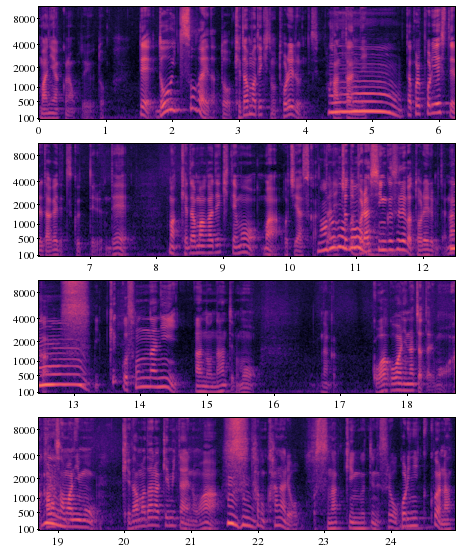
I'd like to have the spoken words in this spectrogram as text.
マニアックなこと言うと。で同一素材だと毛玉できても取れるんですよ。簡単に。にだこれポリエステルだけで作ってるんで、まあ、毛玉ができてもまあ落ちやすかったりちょっとブラッシングすれば取れるみたいな。なんかか結構そんなにあのなんていうのもうなんかゴワゴワになっちゃったりもうあからさまにもう毛玉だらけみたいのは、多分かなりおスナッキングっていうんですそれ起こりにくくはなって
